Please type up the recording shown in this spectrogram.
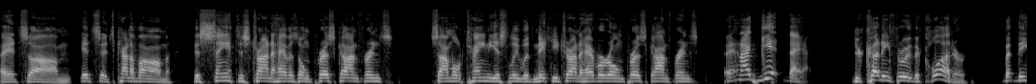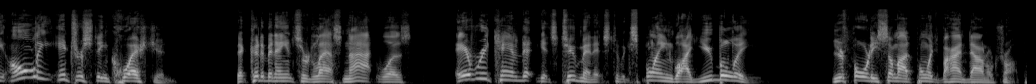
It's um it's it's kind of um DeSantis trying to have his own press conference simultaneously with Nikki trying to have her own press conference, and I get that you're cutting through the clutter. But the only interesting question that could have been answered last night was every candidate gets two minutes to explain why you believe you're 40 some odd points behind Donald Trump.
